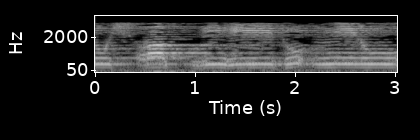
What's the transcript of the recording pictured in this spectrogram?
يشرك به تؤمنوا.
